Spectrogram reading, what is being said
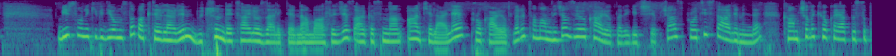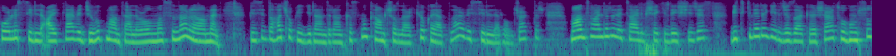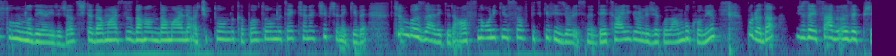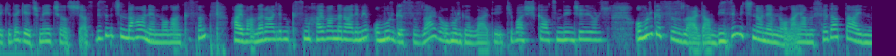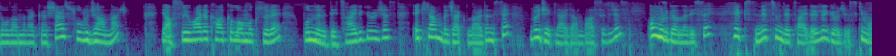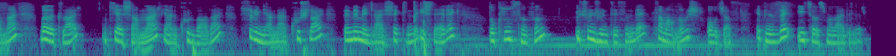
Bir sonraki videomuzda bakterilerin bütün detaylı özelliklerinden bahsedeceğiz. Arkasından arkelerle prokaryotları tamamlayacağız ve ökaryotlara geçiş yapacağız. Protist aleminde kamçılı kök ayaklı sporlu silli alkler ve cıvık mantarlar olmasına rağmen bizi daha çok ilgilendiren kısmı kamçılılar, kök ayaklar ve siller olacaktır. Mantarları detaylı bir şekilde işleyeceğiz. Bitkilere geleceğiz arkadaşlar. Tohumsuz tohumlu diye ayıracağız. İşte damarsız, daha damarlı, açık tohumlu, kapalı tohumlu, tek çenek, çift çenek gibi tüm bu özellikleri aslında 12. sınıf bitki fizyolojisine detaylı görülecek olan bu konuyu burada yüzeysel ve özet bir şekilde geçmeye çalışacağız. Bizim için daha önemli olan kısım hayvanlar alemi kısmı. Hayvanlar alemi omurgasızlar ve omurgalılar diye iki başlık altında inceliyoruz. Omurgasızlardan bizim için önemli olan yani müfredat dahilinde olanlar arkadaşlar solucanlar. Yassı yuvarlak halkalı olmak üzere bunları detaylı göreceğiz. Eklem bacaklılardan ise böceklerden bahsedeceğiz. Omurgalılar ise hepsini tüm detaylarıyla göreceğiz. Kim onlar? Balıklar, iki yaşamlar yani kurbağalar, sürüngenler, kuşlar ve memeliler şeklinde işleyerek 9. sınıfın 3. ünitesinde tamamlamış olacağız. Hepinize iyi çalışmalar dilerim.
